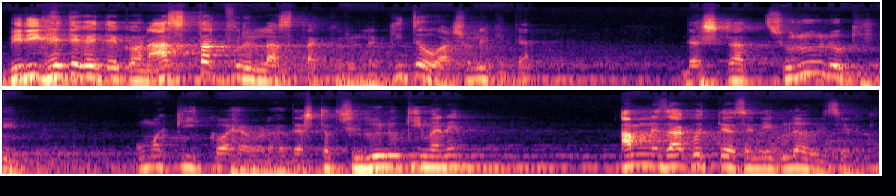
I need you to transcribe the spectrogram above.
বিড়ি খাইতে খাইতে কোন আস্তাক ফুরুল্লাহ আস্তাক ফুরুল্লাহ কিতো আসলে কিতা? দেশটা শুরু হইল কি? ওমা কি কয় ওরা? দেশটা শুরু হইল কি মানে? আপনি যা করতে আছেন, এগুলা হয়েছে আর কি।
